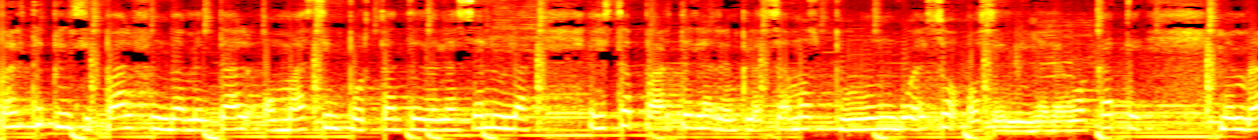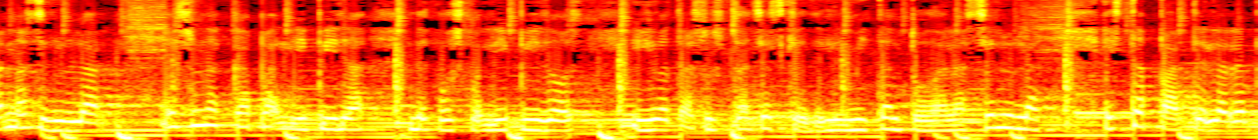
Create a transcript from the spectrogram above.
parte principal, fundamental o más importante de la célula. Esta parte la reemplazamos por un hueso o semilla de aguacate. Membrana celular es una capa lípida de fosfolípidos y otras sustancias que delimitan toda la célula. Esta parte la reemplazamos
